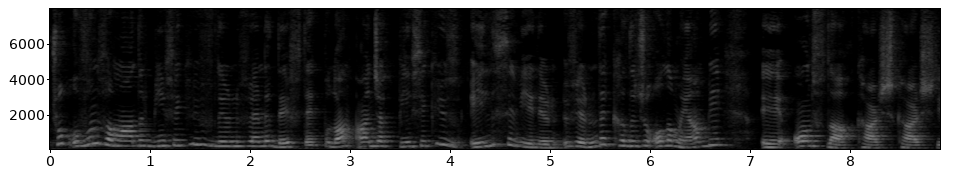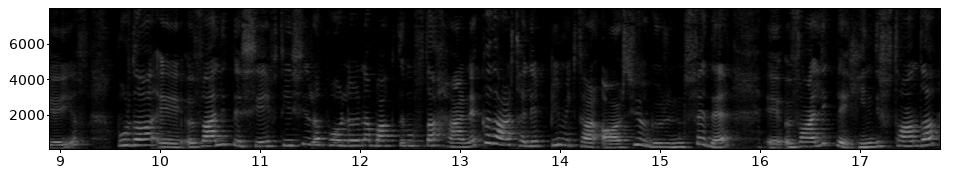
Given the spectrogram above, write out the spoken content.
çok uzun zamandır 1800'lerin üzerinde destek bulan ancak 1850 seviyelerin üzerinde kalıcı olamayan bir e, ONS'la karşı karşıyayız. Burada e, özellikle CFTC raporlarına baktığımızda her ne kadar talep bir miktar artıyor görünse de e, özellikle Hindistan'da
